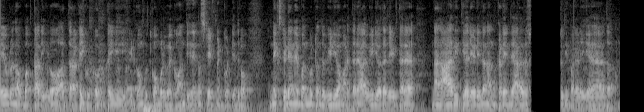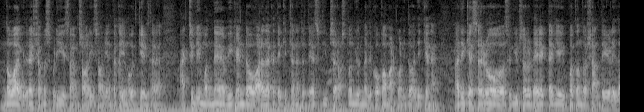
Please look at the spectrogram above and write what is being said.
ದೇವರು ನಾವು ಭಕ್ತಾದಿಗಳು ಆ ಥರ ಕೈ ಕುಟ್ಕೊಂಡು, ಕೈ ಇಟ್ಕೊಂಡು ಕುತ್ಕೊಂಡ್ಬಿಡ್ಬೇಕು ಅಂತ ಏನೇನೋ ಸ್ಟೇಟ್ಮೆಂಟ್ ಕೊಟ್ಟಿದ್ರು. ನೆಕ್ಸ್ಟ್ ಡೇನೇ ಬಂದ್ಬಿಟ್ಟು ಒಂದು ವಿಡಿಯೋ ಮಾಡ್ತಾರೆ. ಆ ವಿಡಿಯೋದಲ್ಲಿ ಹೇಳ್ತಾರೆ, ನಾನು ಆ ರೀತಿಯಲ್ಲಿ ಹೇಳಿಲ್ಲ. ನನ್ನ ಕಡೆಯಿಂದ ಯಾರಾದರೂ ಸುದೀಪಗಳಿಗೆ ಅದು ನೋವಾಗಿದ್ರೆ ಕ್ಷಮಿಸ್ಬಿಡಿ ಆಮ್ ಸಾರಿ ಸಾರಿ ಅಂತ ಕೈ ಮುಗಿದು ಕೇಳ್ತಾರೆ. ಆ್ಯಕ್ಚುಲಿ ಮೊನ್ನೆ ವೀಕೆಂಡ್ ವಾರದ ಕತೆ ಕಿಚನ ಜೊತೆ ಸುದೀಪ್ ಸರ್ ಅಷ್ಟೊಂದು ಇವ್ರ ಮೇಲೆ ಕೋಪ ಮಾಡ್ಕೊಂಡಿದ್ದು ಅದಕ್ಕೇನೆ. ಅದಕ್ಕೆ ಸರ್ ಸುದೀಪ್ ಸರ್ ಡೈರೆಕ್ಟಾಗಿ ಇಪ್ಪತ್ತೊಂದು ವರ್ಷ ಅಂತ ಹೇಳಿಲ್ಲ.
